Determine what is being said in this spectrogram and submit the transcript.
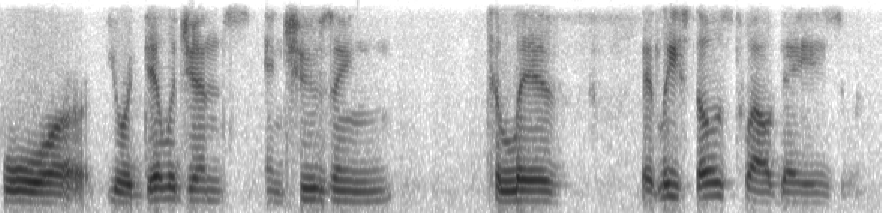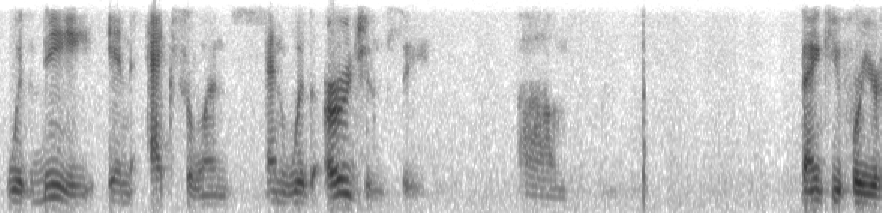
for your diligence in choosing to live at least those 12 days with me in excellence and with urgency. Um, thank you for your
